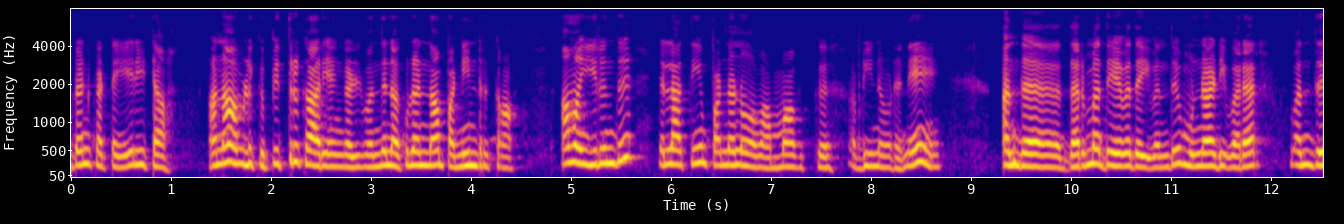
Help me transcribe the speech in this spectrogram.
உடன்கட்டை ஏறிட்டா. ஆனால் அவளுக்கு பித்ரு காரியங்கள் வந்து நகுலன் தான் பண்ணின்னு இருக்கான். அவன் இருந்து எல்லாத்தையும் பண்ணணும் அவள் அம்மாவுக்கு அப்படின்ன உடனே அந்த தர்ம தேவதை வந்து முன்னாடி வரார் வந்து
